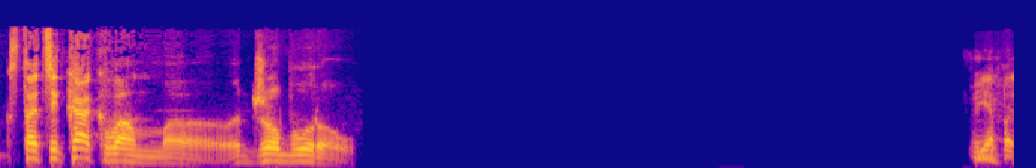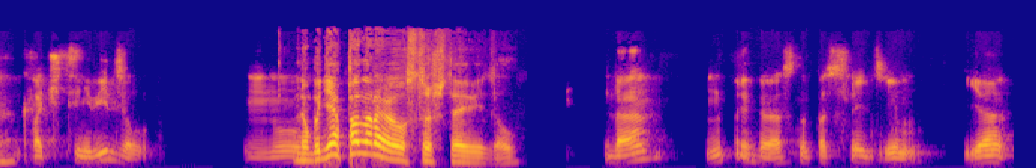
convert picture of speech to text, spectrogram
Кстати, как вам э, Джо Бурроу? Я почти не видел. Ну, Но мне понравилось то, что я видел. Да? Ну, прекрасно, последим. Я,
